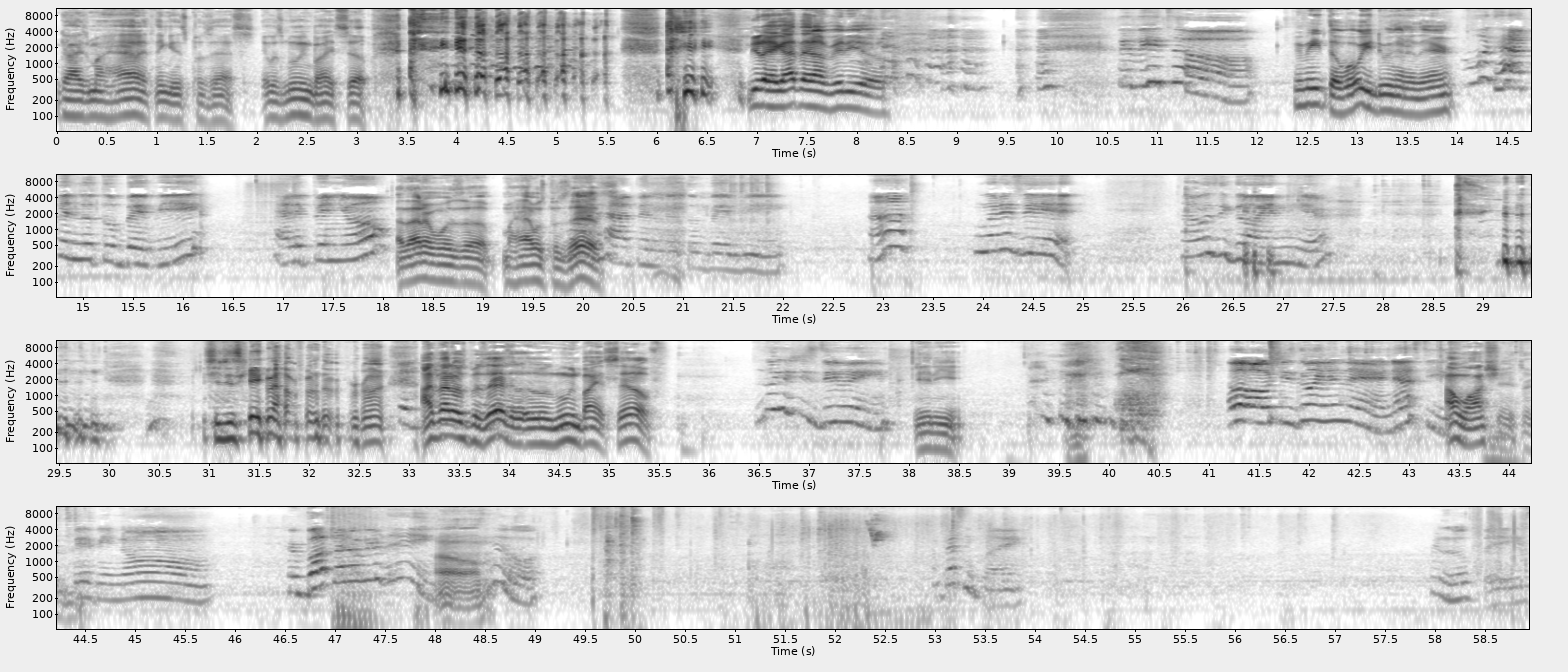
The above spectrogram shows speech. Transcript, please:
Guys, my hat I think is possessed. It was moving by itself. Dude, I got that on video. Bebito. Mimito, what were you doing under there? What happened, little baby? Jalapeno? I thought it was uh my hat was possessed. What happened, little baby? Huh? What is it? How is it going? she just came out from the front. I thought it was possessed. It was moving by itself. Look what she's doing. Idiot. oh, oh, she's going in there. Nasty. I'll wash it. Okay. Baby, no. Her butt's right over your thing. Oh. Ew. I'm pressing play. Her little face.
